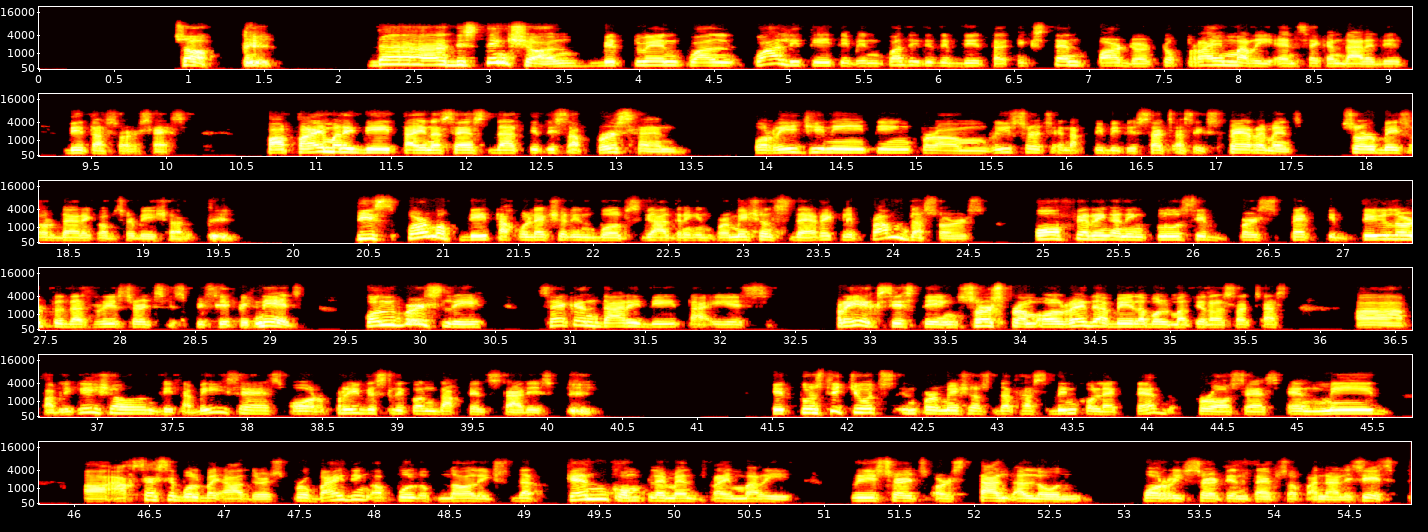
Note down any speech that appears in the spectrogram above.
So, the distinction between qual qualitative and quantitative data extend further to primary and secondary data sources primary data in a sense that it is a person originating from research and activities such as experiments, surveys, or direct observation. This form of data collection involves gathering information directly from the source, offering an inclusive perspective tailored to the research specific needs. Conversely, secondary data is pre-existing, source from already available materials such as uh, publication, databases, or previously conducted studies. It constitutes information that has been collected, processed, and made uh, accessible by others, providing a pool of knowledge that can complement primary research or stand alone for certain types of analysis.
